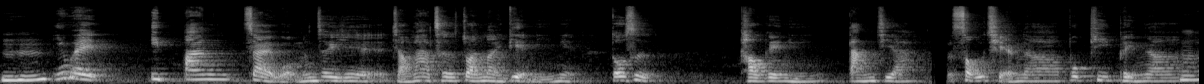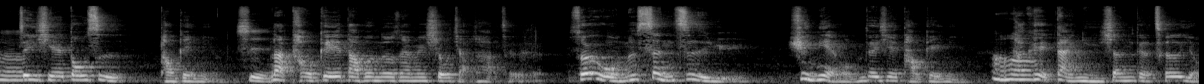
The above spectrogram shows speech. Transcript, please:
嗯哼，因为。一般在我们这些脚踏车专卖店里面，都是头家娘当家收钱啊，bookkeeping 啊，嗯、哼这些都是头家娘。是，那头家大部分都在那边修脚踏车的，所以我们甚至于训练我们这些头家娘，嗯、哼他可以带女生的车友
